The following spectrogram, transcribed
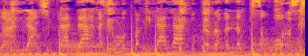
nga lang Suplada, ayaw magpakilala. Pagkaroon ng isang oras ay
